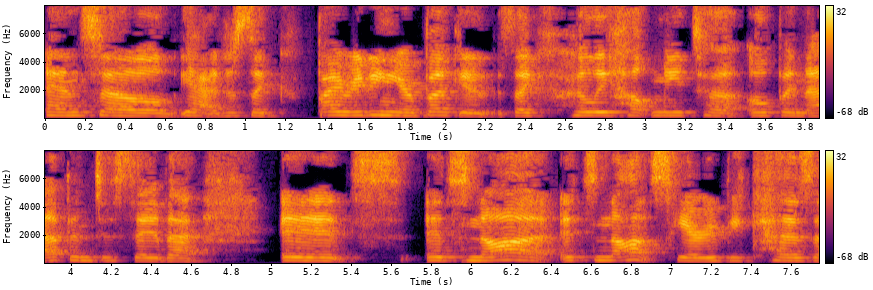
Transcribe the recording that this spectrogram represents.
And so yeah just like by reading your book it's like really helped me to open up and to say that it's it's not it's not scary because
